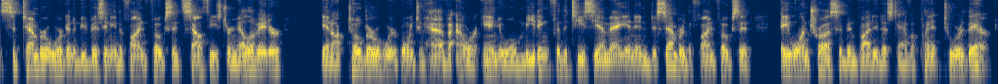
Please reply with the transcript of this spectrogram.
September, we're going to be visiting the fine folks at Southeastern Elevator. In October, we're going to have our annual meeting for the TCMA, and in December, the fine folks at A-1 Truss have invited us to have a plant tour there.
